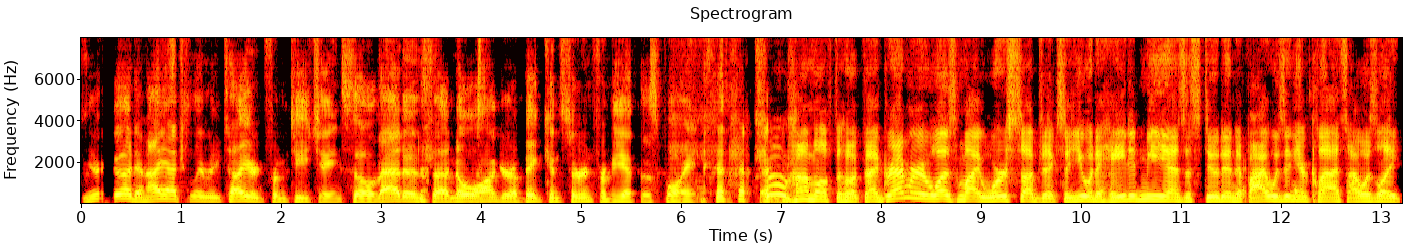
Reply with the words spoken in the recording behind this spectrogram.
you're good. And I actually retired from teaching, so that is uh, no longer a big concern for me at this point. I'm off the hook. That grammar was my worst subject, so you would have hated me as a student if I was in your class. I was like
